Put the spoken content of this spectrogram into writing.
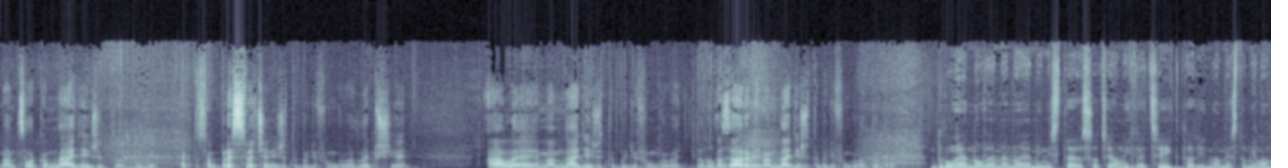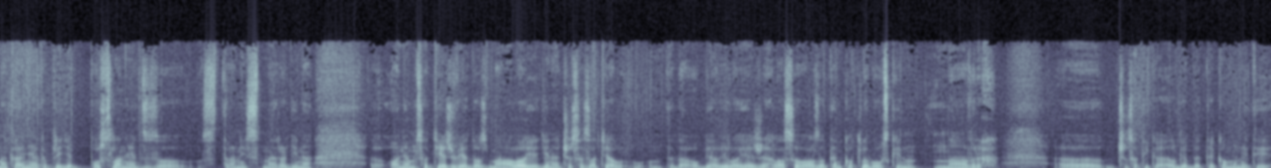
mám celkom nádej, že to bude, takto som presvedčený, že to bude fungovať lepšie ale mám nádej, že to bude fungovať dobre. A zároveň mám nádej, že to bude fungovať dobre. Druhé nové meno je minister sociálnych vecí, ktorý na miesto Milana Krajniaka príde poslanec zo strany Sme rodina. O ňom sa tiež vie dosť málo. Jediné, čo sa zatiaľ teda objavilo, je, že hlasoval za ten Kotlebovský návrh, e, čo sa týka LGBT komunity. E,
